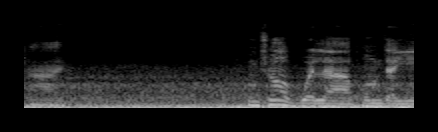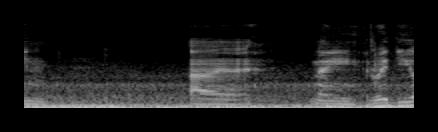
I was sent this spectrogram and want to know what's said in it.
ใช่ ผมชอบเวลาผมได้ยินเอ่อใน เรดิโอ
